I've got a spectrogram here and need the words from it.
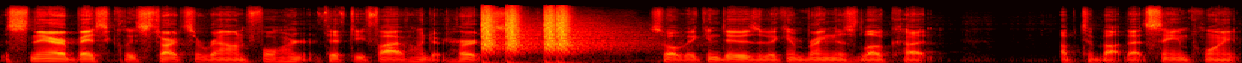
The snare basically starts around 450, 500 hertz. So what we can do is we can bring this low cut up to about that same point.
